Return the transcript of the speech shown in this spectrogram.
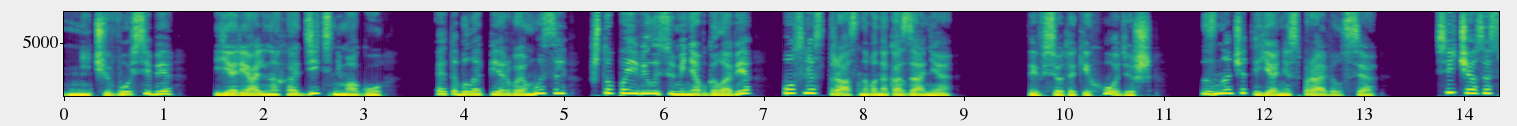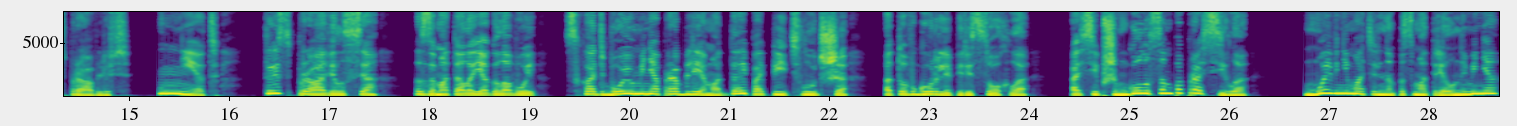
Ничего себе, я реально ходить не могу. Это была первая мысль, что появилась у меня в голове после страстного наказания. Ты все-таки ходишь, значит, я не справился. Сейчас исправлюсь. Нет, ты справился, замотала я головой. С ходьбой у меня проблема, дай попить лучше, а то в горле пересохло. Осипшим голосом попросила. Мой внимательно посмотрел на меня,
